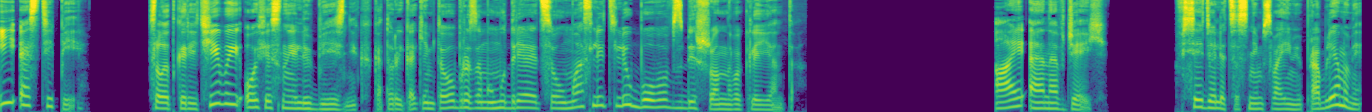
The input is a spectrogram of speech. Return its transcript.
ESTP — сладкоречивый офисный любезник, который каким-то образом умудряется умаслить любого взбешенного клиента. INFJ — все делятся с ним своими проблемами,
